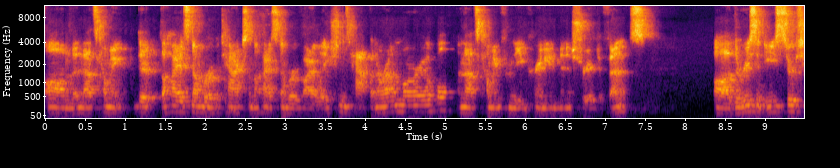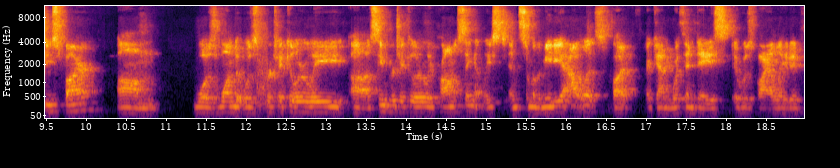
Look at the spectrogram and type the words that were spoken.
um, and that's coming, the, highest number of attacks and the highest number of violations happen around Mariupol, and that's coming from the Ukrainian Ministry of Defense. Uh, the recent Easter ceasefire, um, was one that was particularly uh, seemed particularly promising, at least in some of the media outlets. But again, within days, it was violated,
